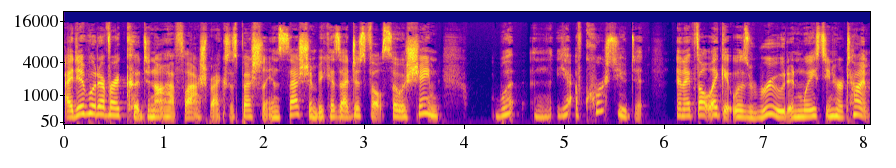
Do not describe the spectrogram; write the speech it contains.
I did whatever I could to not have flashbacks, especially in session, because I just felt so ashamed. What? Yeah, of course you did. And I felt like it was rude and wasting her time.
